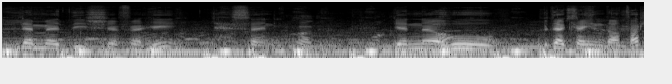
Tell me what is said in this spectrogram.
اللامادي الشفهي الحساني لأنه بدأ كيندثر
